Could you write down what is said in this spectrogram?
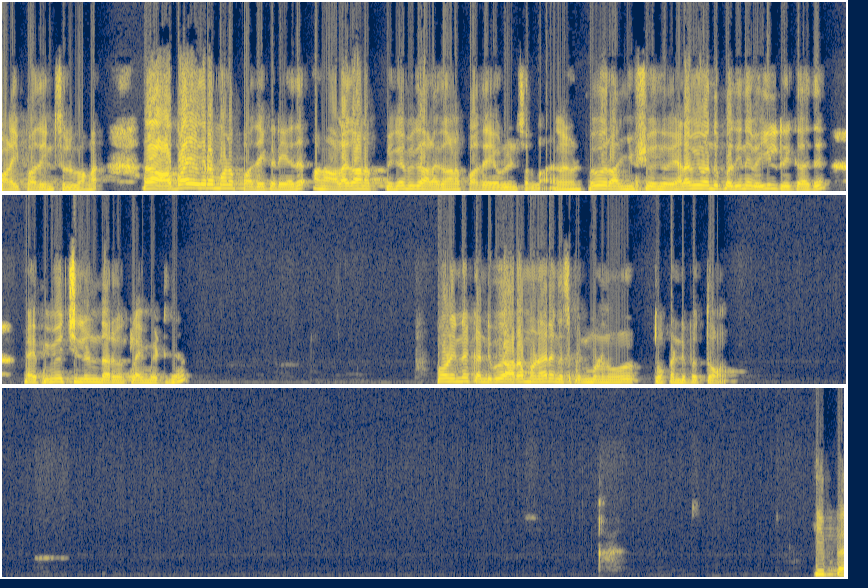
மலைப்பாதைன்னு சொல்லுவாங்க. அதாவது அபாயகரமான பாதை கிடையாது ஆனால் அழகான மிக மிக அழகான பாதை அப்படின்னு சொல்லலாம். இப்போ ஒரு அஞ்சு நிமிஷம் இடமே வந்து பார்த்தீங்கன்னா வெயில் இருக்காது. எப்பயுமே சில்லுன்னு தான் இருக்கும் climate இது போனீங்கன்னா கண்டிப்பாக அரை மணி நேரம் இங்கே ஸ்பெண்ட் பண்ணணும் கண்டிப்பாக தோணும். இப்போ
